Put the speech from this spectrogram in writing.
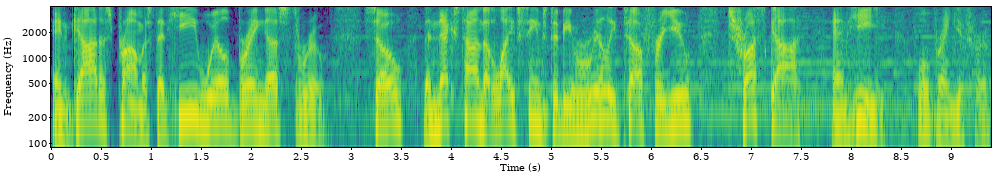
and God has promised that He will bring us through. So, the next time that life seems to be really tough for you, trust God, and He will bring you through.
